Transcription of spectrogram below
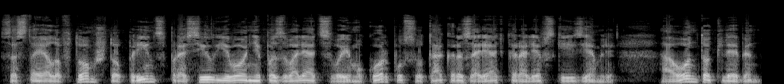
состояла в том, что принц просил его не позволять своему корпусу так разорять королевские земли, а он, Тотлебин,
